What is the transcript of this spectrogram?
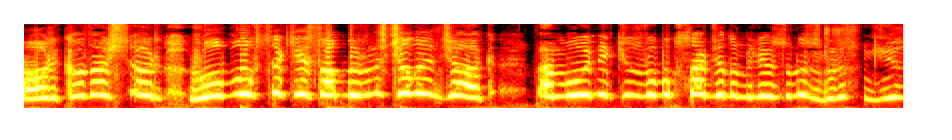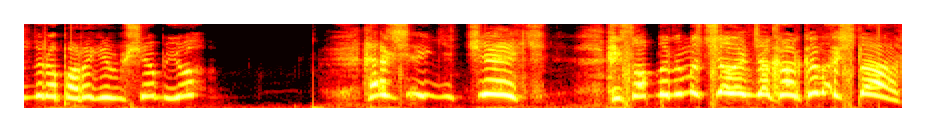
Arkadaşlar Roblox'taki hesaplarınız çalınacak. Ben bu oyuna 200 Robux harcadım biliyorsunuz. Rus 100 lira para gibi bir şey yapıyor. Her şey gidecek. Hesaplarımız çalınacak arkadaşlar.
